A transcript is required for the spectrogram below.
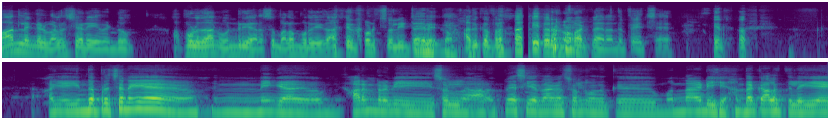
மாநிலங்கள் வளர்ச்சி அடைய வேண்டும். அப்பொழுதுதான் ஒன்றிய அரசு பலம் உறுதியதாக இருக்கும்னு சொல்லிட்டாரு. அதுக்கப்புறம் தான் இவர் நிப்பாட்டினார் அந்த பேச்சை. இந்த பிரச்சனைய நீங்க ஆர் என் ரவி சொல் பேசியதாக சொல்றதுக்கு முன்னாடி அந்த காலத்திலேயே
